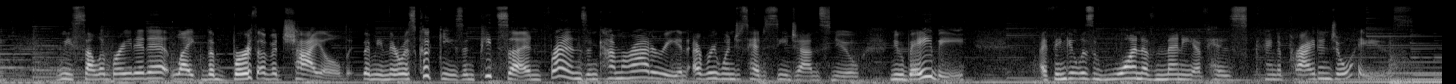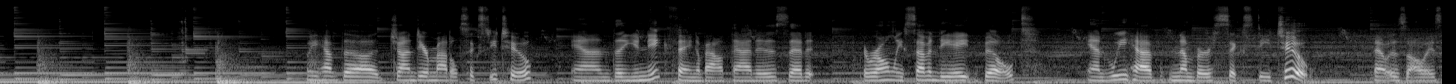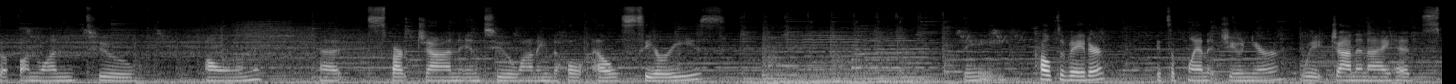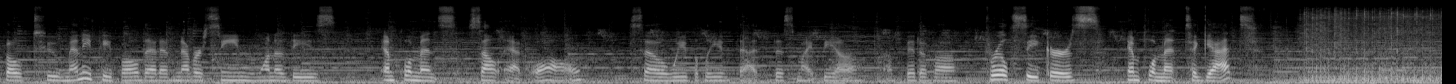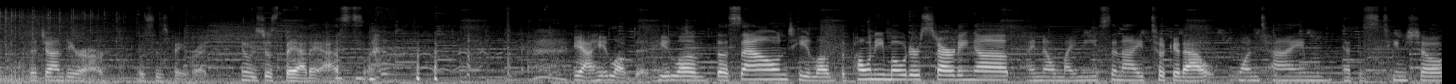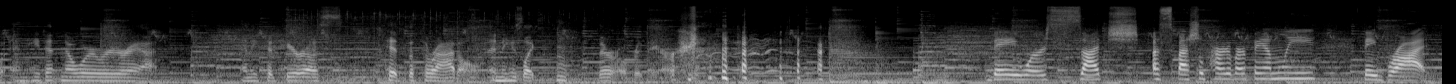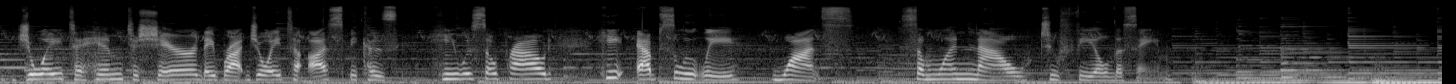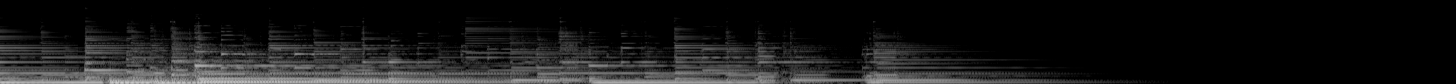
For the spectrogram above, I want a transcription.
We celebrated it like the birth of a child. I mean, there was cookies and pizza and friends and camaraderie and everyone just had to see John's new, new baby. I think it was one of many of his kind of pride and joys. We have the John Deere Model 62 and the unique thing about that is that it, there were only 78 built and we have number 62. That was always a fun one to own. It sparked John into wanting the whole L series. The cultivator, it's a Planet Junior. We, John and I had spoke to many people that have never seen one of these implements sell at all. So we believe that this might be a, a bit of a thrill seeker's implement to get. The John Deere R was his favorite. It was just badass. yeah, he loved it. He loved the sound. He loved the pony motor starting up. I know my niece and I took it out one time at the steam show and he didn't know where we were at. And he could hear us hit the throttle and he's like, hmm they're over there. they were such a special part of our family. They brought joy to him to share. They brought joy to us because he was so proud. He absolutely wants someone now to feel the same.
